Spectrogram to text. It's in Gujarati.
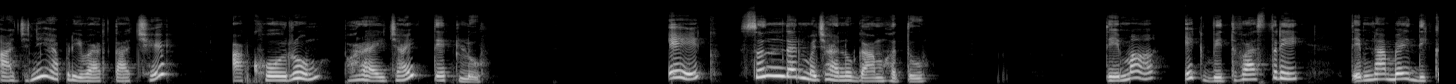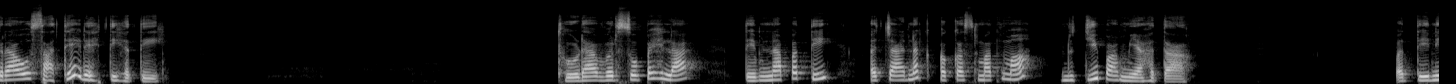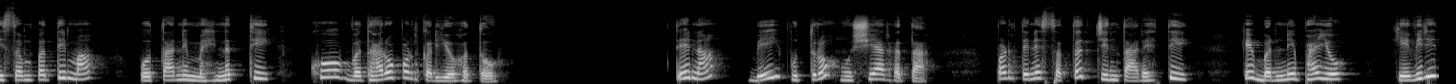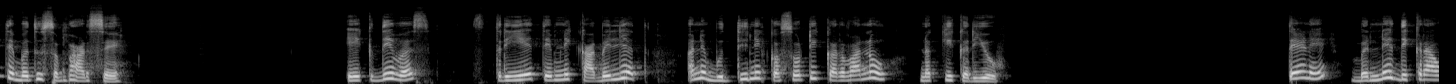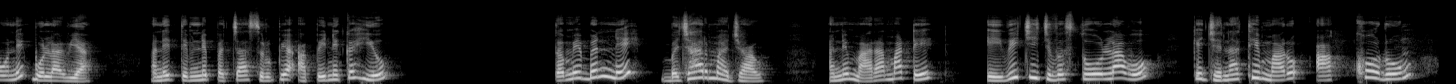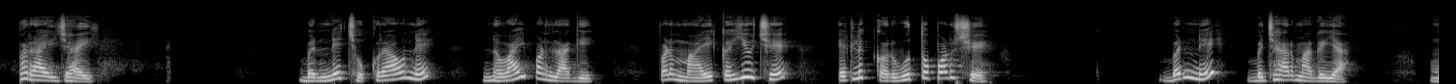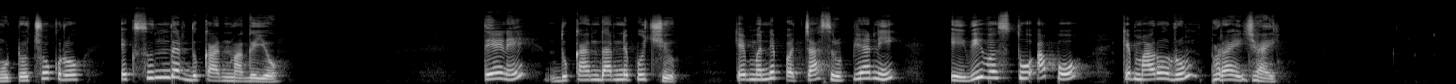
આજની આપણી વાર્તા છે, આખો રૂમ ભરાઈ જાય તેટલું. એક સુંદર મજાનું ગામ હતું. તેમાં એક વિધવા સ્ત્રી તેમના બે દીકરાઓ સાથે રહેતી હતી. થોડા વર્ષો પહેલા તેમના પતિ અચાનક અકસ્માતમાં મૃત્યુ પામ્યા હતા. પતિની સંપત્તિમાં પોતાની મહેનતથી ખૂબ વધારો પણ કર્યો હતો. તેના બેય પુત્રો હોશિયાર હતા, પણ તેને સતત ચિંતા રહેતી કે બંને ભાઈઓ કેવી રીતે બધું સંભાળશે. એક દિવસ, સ્ત્રીએ તેમની કાબેલિયત અને બુદ્ધિની કસોટી કરવાનું નક્કી કર્યું. તેણે બંને દીકરાઓને બોલાવ્યા. અને તેમને પચાસ રૂપિયા આપીને કહ્યું, તમે બંને બજારમાં જાઓ અને મારા માટે એવી ચીજ વસ્તુઓ લાવો કે જેનાથી મારો આખો રૂમ ભરાઈ જાય. બંને છોકરાઓને નવાઈ પણ લાગી, પણ માએ કહ્યું છે, એટલે કરવું તો પડશે. બંને બજારમાં ગયા. મોટો છોકરો એક સુંદર દુકાનમાં ગયો. તેણે દુકાનદારને પૂછ્યું કે, મને પચાસ રૂપિયાની એવી વસ્તુ આપો કે મારો રૂમ ભરાઈ જાય.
